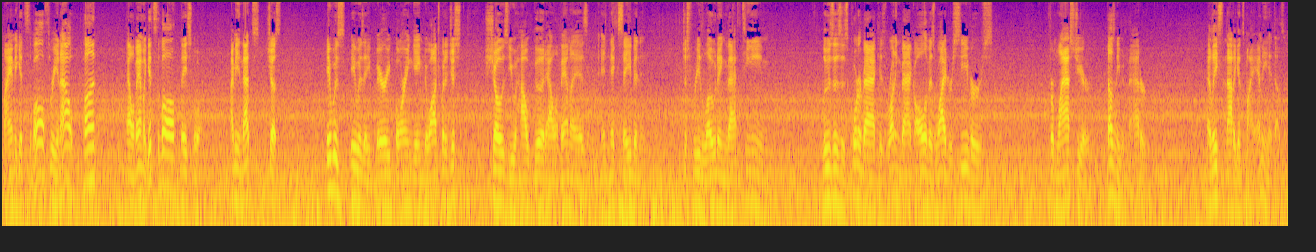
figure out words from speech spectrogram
Miami gets the ball, three and out, punt. Alabama gets the ball, they score. I mean, that's just it was it was a very boring game to watch, but it just shows you how good Alabama is and, and Nick Saban and just reloading that team. Loses his quarterback, his running back, all of his wide receivers from last year. Doesn't even matter. At least not against Miami, it doesn't.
